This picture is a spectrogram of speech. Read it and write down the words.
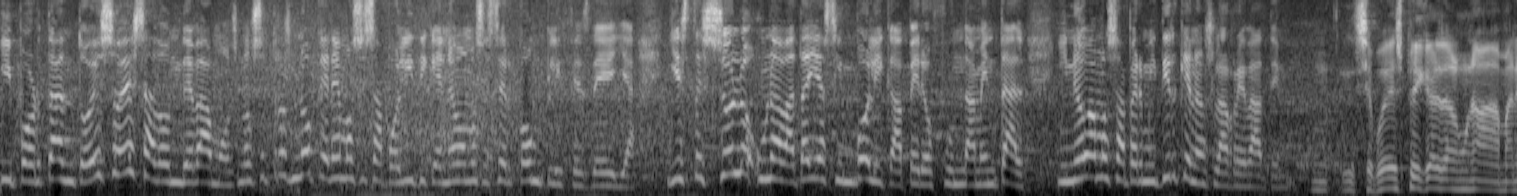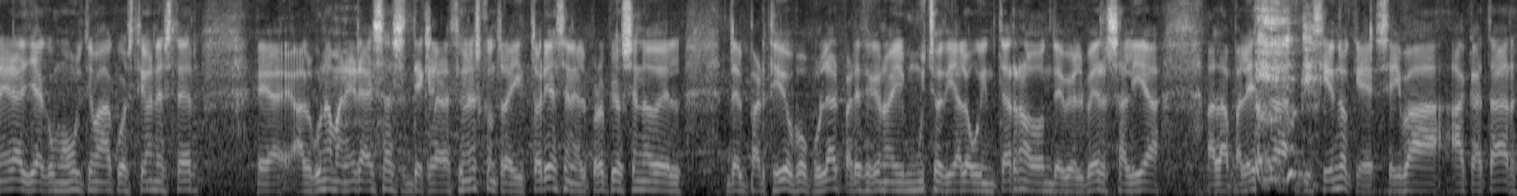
y por tanto eso es a donde vamos, nosotros no queremos esa política y no vamos a ser cómplices de ella y esta es solo una batalla simbólica pero fundamental y no vamos a permitir que nos la arrebaten. Mm, ¿Se puede explicar de alguna manera, ya como última cuestión, Esther, eh, alguna manera esas declaraciones contradictorias en el propio seno del, Partido Popular? Parece que no hay mucho diálogo interno donde Belver salía a la palestra diciendo que se iba a acatar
